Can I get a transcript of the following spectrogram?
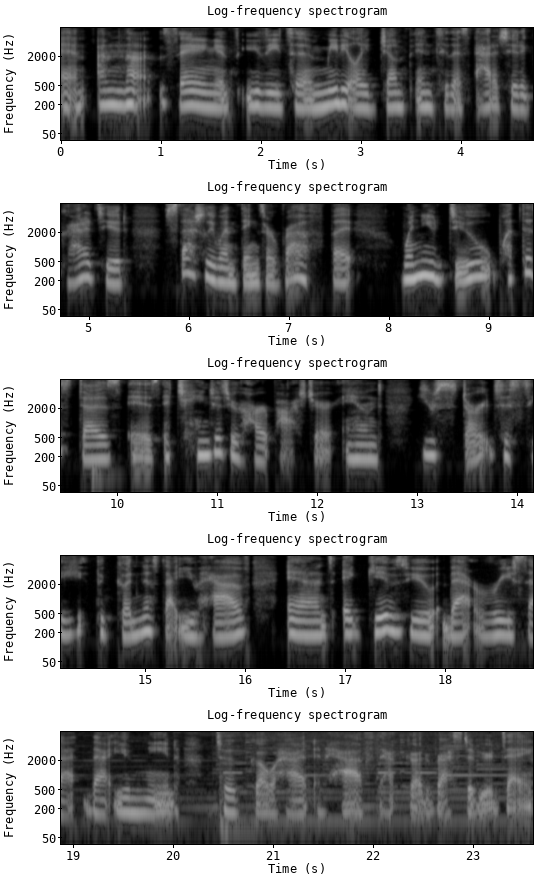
And I'm not saying it's easy to immediately jump into this attitude of gratitude, especially when things are rough. But when you do, what this does is it changes your heart posture and you start to see the goodness that you have and it gives you that reset that you need to go ahead and have that good rest of your day.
